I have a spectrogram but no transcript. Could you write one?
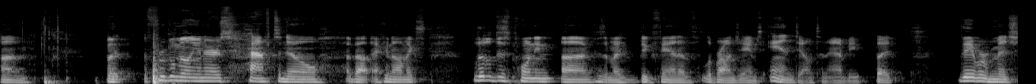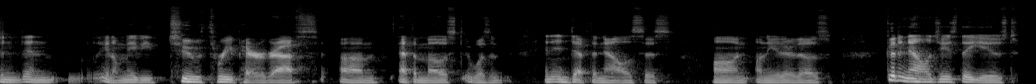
um, but frugal millionaires have to know about economics. A little disappointing because uh, I'm a big fan of LeBron James and Downton Abbey, but they were mentioned in you know maybe two, three paragraphs um, at the most. It wasn't an in-depth analysis on on either of those. Good analogies they used,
